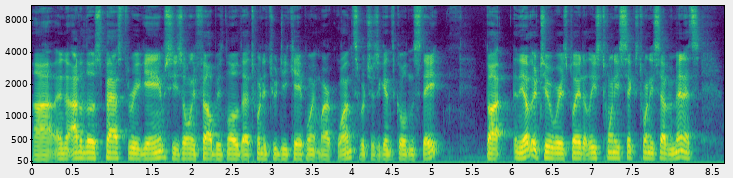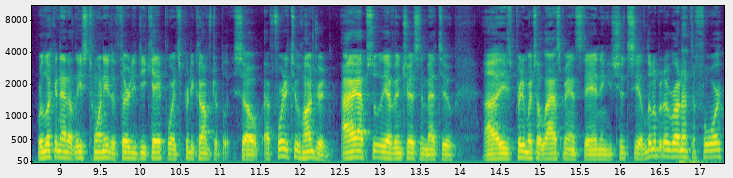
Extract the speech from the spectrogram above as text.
Uh, and out of those past three games, he's only fell below that 22 DK point mark once, which was against Golden State. But in the other two, where he's played at least 26, 27 minutes, we're looking at at least 20 to 30 DK points pretty comfortably. So at 4,200, I absolutely have interest in Metu. Uh, he's pretty much a last man standing. He should see a little bit of run at the four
